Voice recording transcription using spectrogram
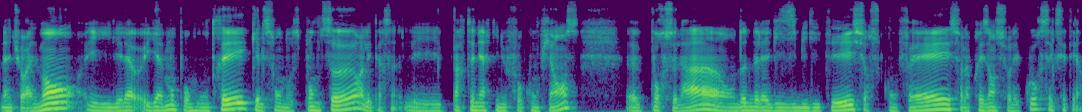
Naturellement, il est là également pour montrer quels sont nos sponsors, les, les partenaires qui nous font confiance. Euh, pour cela, on donne de la visibilité sur ce qu'on fait, sur la présence sur les courses, etc.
